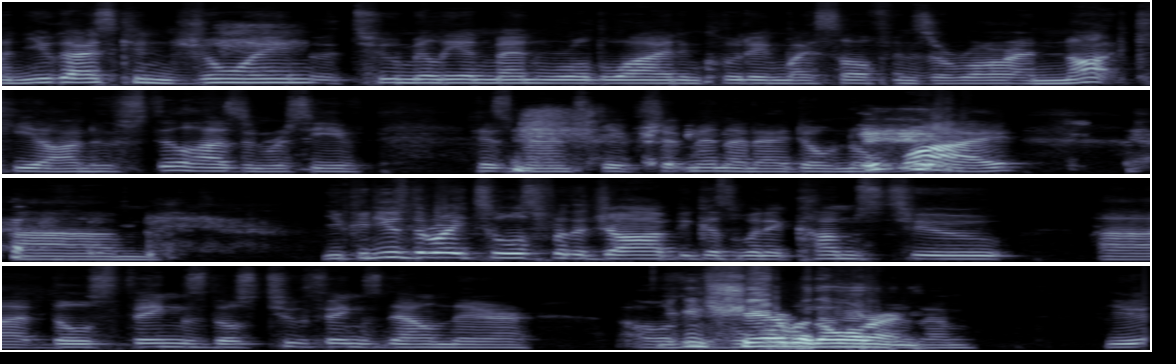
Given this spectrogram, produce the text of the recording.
and you guys can join the 2 million men worldwide, including myself and Zarar, and not Keyane, who still hasn't received his Manscaped shipment, and I don't know why. Um, you can use the right tools for the job because when it comes to uh, those things, those two things down there, you can share with Oren. Them. You,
